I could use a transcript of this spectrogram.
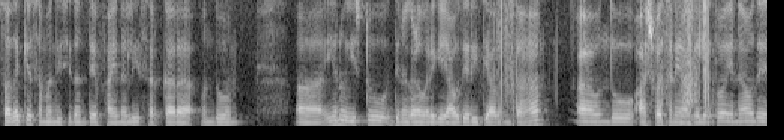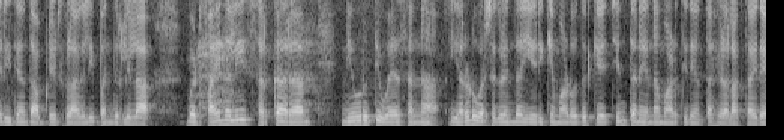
ಸೊ ಅದಕ್ಕೆ ಸಂಬಂಧಿಸಿದಂತೆ ಫೈನಲಿ ಸರ್ಕಾರ ಒಂದು ಏನು ಇಷ್ಟು ದಿನಗಳವರೆಗೆ ಯಾವುದೇ ರೀತಿಯಾದಂತಹ ಒಂದು ಆಶ್ವಾಸನೆ ಆಗಲಿ ಅಥವಾ ಏನಾವುದೇ ರೀತಿಯಾದಂಥ ಅಪ್ಡೇಟ್ಸ್ಗಳಾಗಲಿ ಬಂದಿರಲಿಲ್ಲ. ಬಟ್ ಫೈನಲಿ ಸರ್ಕಾರ ನಿವೃತ್ತಿ ವಯಸ್ಸನ್ನು ಎರಡು ವರ್ಷಗಳಿಂದ ಏರಿಕೆ ಮಾಡೋದಕ್ಕೆ ಚಿಂತನೆಯನ್ನು ಮಾಡ್ತಿದೆ ಅಂತ ಹೇಳಲಾಗ್ತಾ ಇದೆ.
